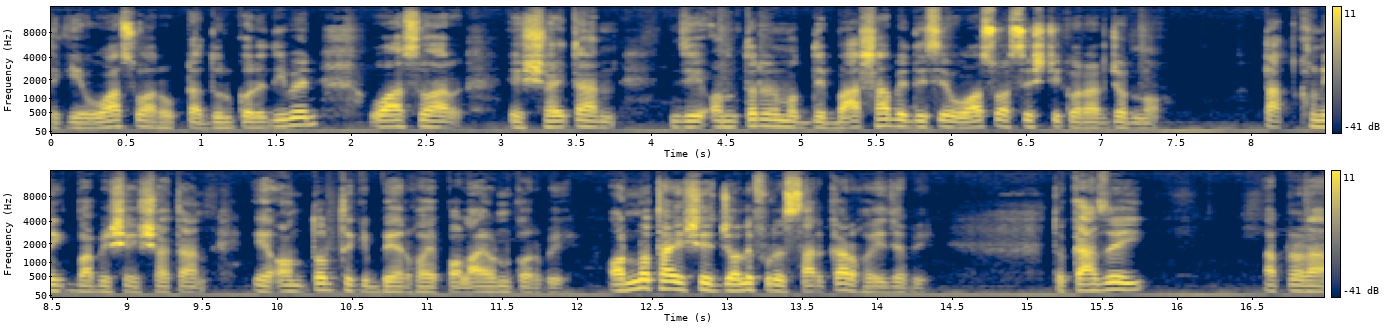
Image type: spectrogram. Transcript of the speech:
থেকে ওয়াসোয়া রোগটা দূর করে দিবেন। ওয়াসোয়ার এই শয়তান যে অন্তরের মধ্যে বাসা বেঁধেছে ওয়াসোয়া সৃষ্টি করার জন্য, তাৎক্ষণিকভাবে সেই শয়তান এ অন্তর থেকে বের হয়ে পলায়ন করবে। অন্যথায় সে জলে ফুরে সারকার হয়ে যাবে। তো কাজেই আপনারা,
